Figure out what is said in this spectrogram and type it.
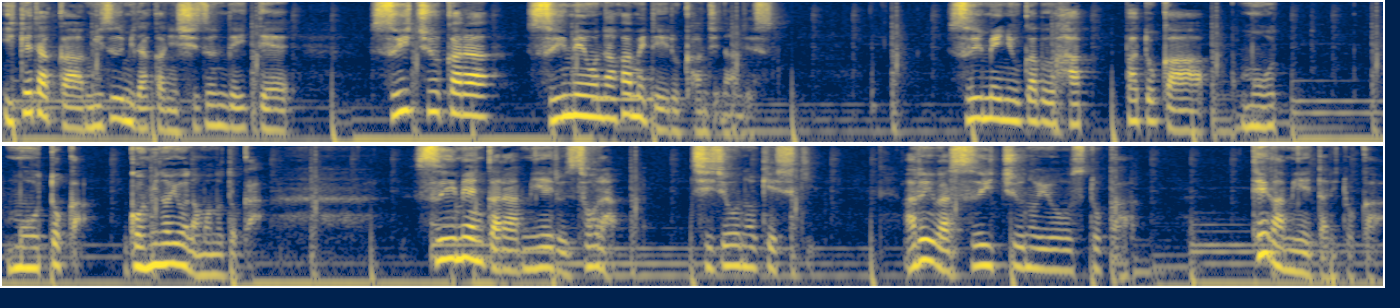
池だか湖だかに沈んでいて水中から水面を眺めている感じなんです。水面に浮かぶ葉っぱとか藻藻とかゴミのようなものとか水面から見える空地上の景色あるいは水中の様子とか手が見えたりとか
